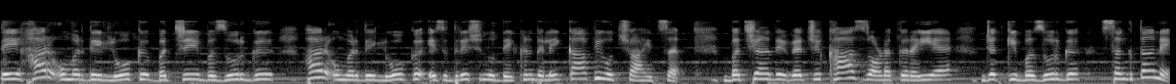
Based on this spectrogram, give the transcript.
ਤੇ ਹਰ ਉਮਰ ਦੇ ਲੋਕ, ਬੱਚੇ, ਬਜ਼ੁਰਗ, ਹਰ ਉਮਰ ਦੇ ਲੋਕ ਇਸ ਦ੍ਰਿਸ਼ ਨੂੰ ਦੇਖਣ ਦੇ ਲਈ ਕਾਫੀ ਉਤਸ਼ਾਹਿਤ ਸਨ। ਬੱਚਿਆਂ ਦੇ ਵਿੱਚ ਖਾਸ ਰੌਣਕ ਰਹੀ ਹੈ, ਜਦਕਿ ਬਜ਼ੁਰਗ ਸੰਗਤਾਂ ਨੇ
